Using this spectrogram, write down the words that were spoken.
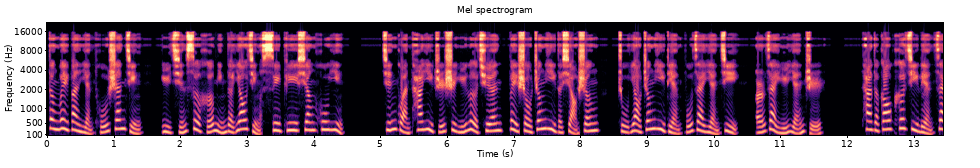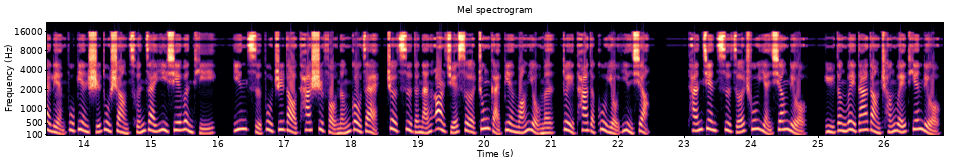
邓为扮演涂山璟，与琴瑟和鸣的妖精 CP 相呼应。尽管他一直是娱乐圈备受争议的小生，主要争议点不在演技，而在于颜值。他的高科技脸在脸部辨识度上存在一些问题。因此，不知道他是否能够在这次的男二角色中改变网友们对他的固有印象。谭健次则出演香柳，与邓为搭档成为天柳，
